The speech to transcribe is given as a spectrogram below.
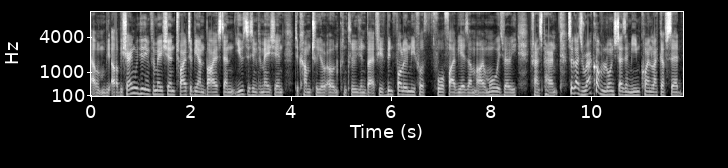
I'll be, I'll be sharing with you the information. Try to be unbiased and use this information to come to your own conclusion conclusion. But if you've been following me for four or five years, I'm, I'm always very transparent. So guys, Rakoff launched as a meme coin, like I've said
